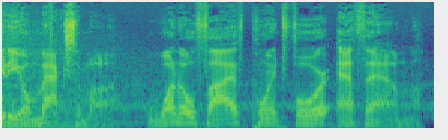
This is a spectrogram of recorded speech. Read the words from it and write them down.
Radio Maxima, 105.4 FM.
